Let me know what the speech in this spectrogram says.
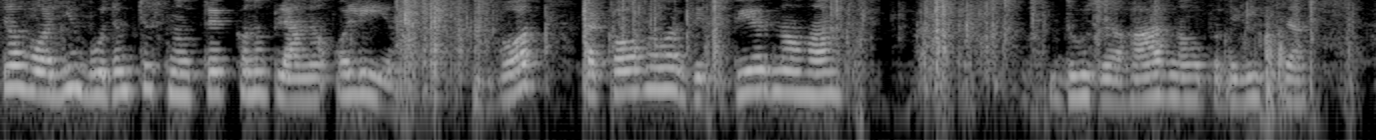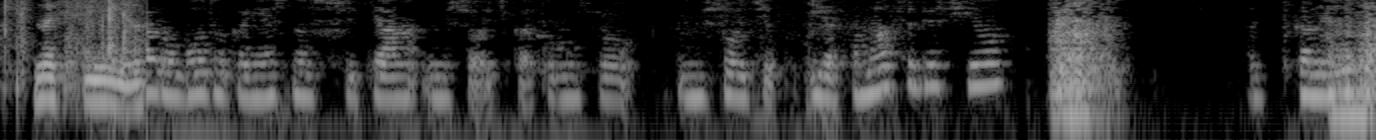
Сьогодні будемо тиснути конопляну олію. От з такого відбірного, дуже гарного, подивіться, насіння. Роботу, звісно, з шиття мішочка, тому що мішочок я сама собі шью. Тканина.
